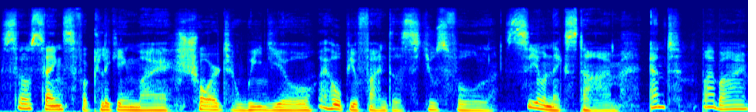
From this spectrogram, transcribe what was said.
So thanks for clicking my short video. I hope you find this useful. See you next time and bye bye.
